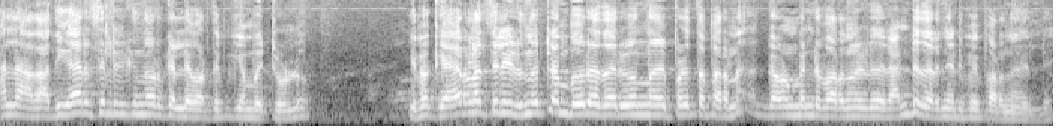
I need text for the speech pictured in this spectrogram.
അല്ല അത് അധികാരത്തിലിരിക്കുന്നവർക്കല്ലേ വർദ്ധിപ്പിക്കാൻ പറ്റുള്ളൂ? ഇപ്പോൾ കേരളത്തിൽ ഇരുന്നൂറ്റമ്പത് രൂപ തരുമെന്ന് ഇപ്പോഴത്തെ പറഞ്ഞ ഗവൺമെന്റ് പറഞ്ഞിട്ട് രണ്ട് തെരഞ്ഞെടുപ്പിൽ പറഞ്ഞതല്ലേ?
